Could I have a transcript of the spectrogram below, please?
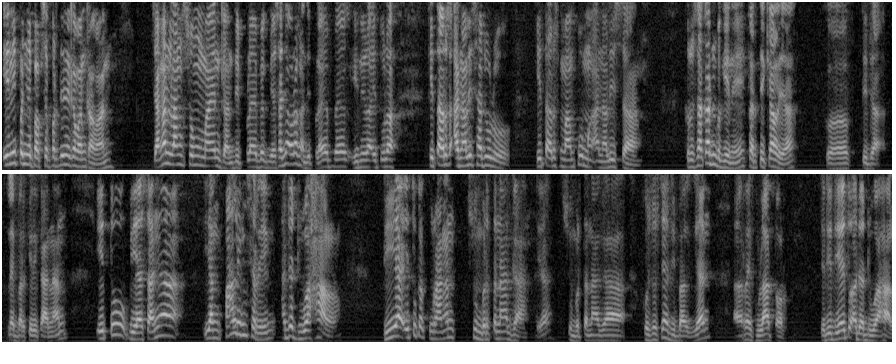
Ini penyebab seperti ini kawan-kawan. Jangan langsung main ganti playback. Biasanya orang ganti playback, inilah itulah kita harus analisa dulu. Kita harus mampu menganalisa. Kerusakan begini, vertikal ya, ke tidak lebar kiri kanan, itu biasanya yang paling sering ada dua hal. Dia itu kekurangan sumber tenaga, ya, sumber tenaga khususnya di bagian uh, regulator. Jadi dia itu ada dua hal,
